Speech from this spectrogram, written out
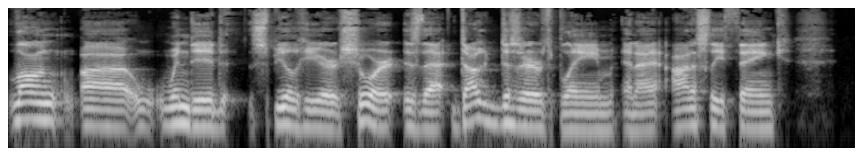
long uh, winded spiel here short is that Doug deserves blame, and I honestly think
